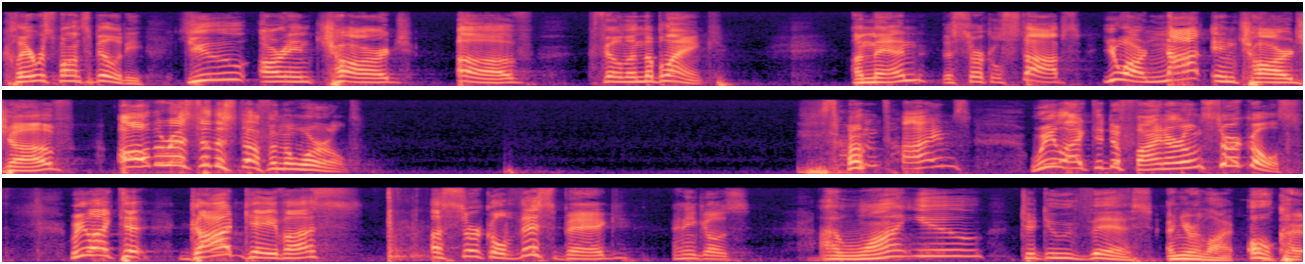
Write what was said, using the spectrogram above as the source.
Clear responsibility. You are in charge of fill in the blank. And then the circle stops. You are not in charge of all the rest of the stuff in the world. Sometimes we like to define our own circles. We like to, God gave us a circle this big, and He goes, I want you to do this. And you're like, okay,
